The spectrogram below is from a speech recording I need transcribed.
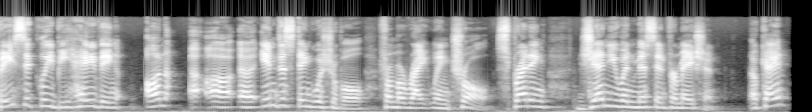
basically behaving un, indistinguishable from a right-wing troll, spreading genuine misinformation, okay?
